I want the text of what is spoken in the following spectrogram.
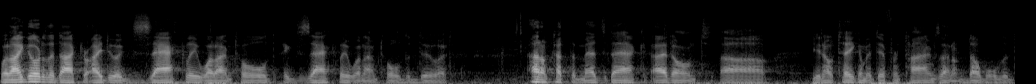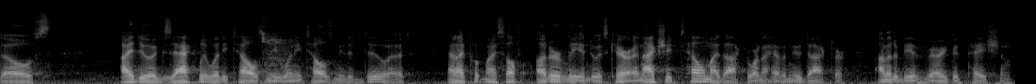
When I go to the doctor, I do exactly what I'm told, exactly when I'm told to do it. I don't cut the meds back. I don't, uh, you know, take them at different times. I don't double the dose. I do exactly what he tells me when he tells me to do it, and I put myself utterly into his care. And I actually tell my doctor when I have a new doctor, I'm going to be a very good patient.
